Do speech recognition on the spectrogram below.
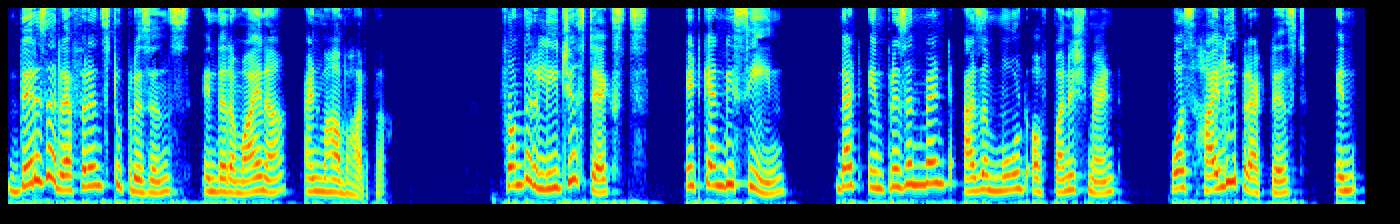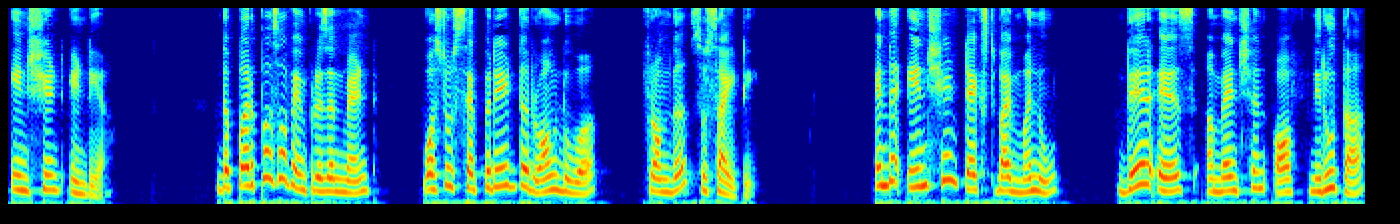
There is a reference to prisons in the Ramayana and Mahabharata. From the religious texts, it can be seen that imprisonment as a mode of punishment was highly practiced in ancient India. The purpose of imprisonment was to separate the wrongdoer from the society. In the ancient text by Manu, there is a mention of Niruta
